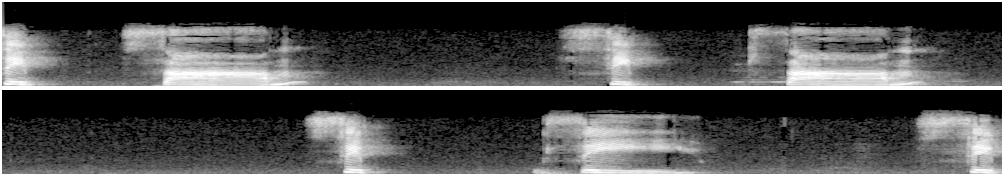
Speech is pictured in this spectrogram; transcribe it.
สิบสามสิบสามสิบสี่สิบ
